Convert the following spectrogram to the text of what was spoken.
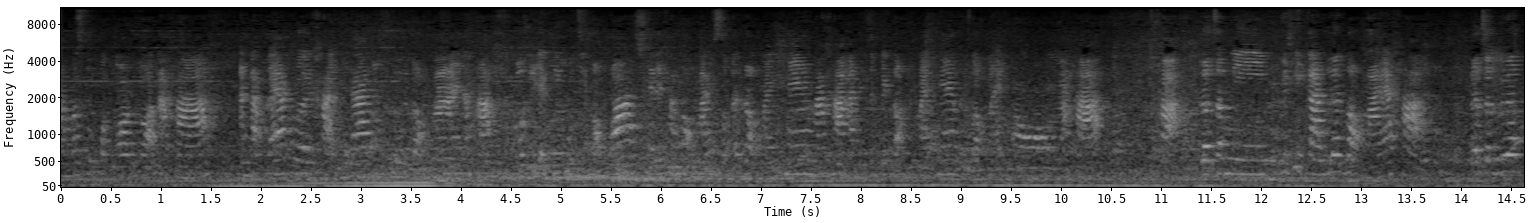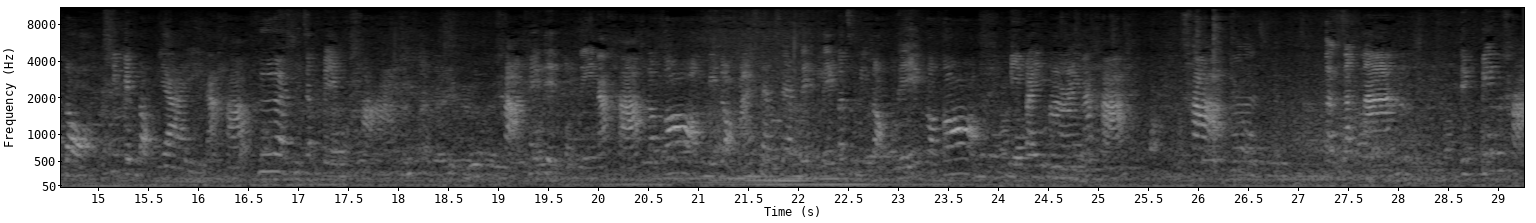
ำวัสดุอุปกรณ์ก่อนนะคะ อันดับแรกเลยขายไม่ได้ก็คือดอกไม้นะคะ ก็คืออย่างที่คุณที่บอกว่าใช้ได้ทั้งดอกไม้สดและดอกไม้แห้งนะคะ อันนี้จะเป็นดอกไม้แห้งหรือดอกไม้ทองนะคะ ค่ะ เราจะมีวิธีการเลือกดอกไม้อะค่ะ เราจะเลือกดอกที่เป็นดอกใหญ่นะคะ เพื่อที่จะเป็นฐานค่ะให้เด่นตรงนี้นะคะ แล้วก็มีดอกไม้แซมๆเล็กๆก็จะมีดอกเล็ก แล้วก็มีใบไม้นะคะ หลังจากนั้นลิปปิ้งค่ะ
